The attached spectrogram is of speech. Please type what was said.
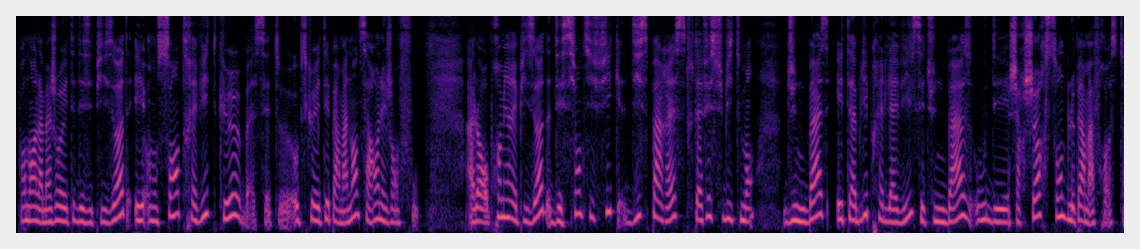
pendant la majorité des épisodes et on sent très vite que bah, cette obscurité permanente, ça rend les gens fous. Alors, au premier épisode, des scientifiques disparaissent tout à fait subitement d'une base établie près de la ville. C'est une base où des chercheurs sondent le permafrost.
